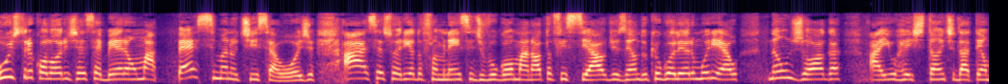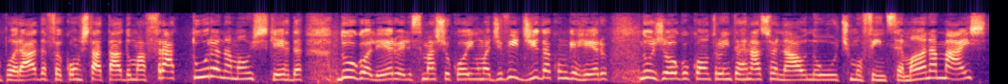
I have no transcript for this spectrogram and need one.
Os tricolores receberam uma péssima notícia hoje. A assessoria do Fluminense divulgou uma nota oficial dizendo que o goleiro Muriel não joga aí o restante da temporada. Foi constatada uma fratura na mão esquerda do goleiro. Ele se machucou em uma dividida com o Guerreiro no jogo contra o Internacional no último fim de semana, mas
